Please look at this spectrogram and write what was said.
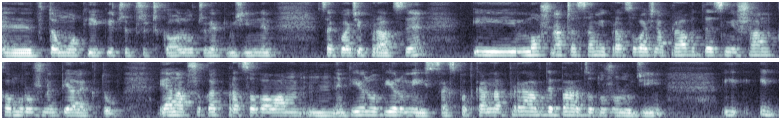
y, w domu opieki, czy w przedszkolu, czy w jakimś innym zakładzie pracy. I można czasami pracować naprawdę z mieszanką różnych dialektów. Ja na przykład pracowałam mm, w wielu, wielu miejscach, spotkałam naprawdę bardzo dużo ludzi i, i,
